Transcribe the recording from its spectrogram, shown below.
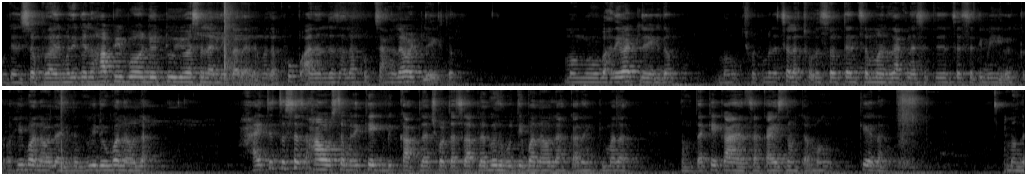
मग त्याने सरप्राईजमध्ये केलं हॅपी बर्थडे टू यू असं लागले करायला. मला खूप आनंद झाला खूप चांगला वाटलं एकदम. मग भारी वाटलं एकदम. मग छोटं मला चला थोडंसं त्यांचं मन राखण्यासाठी त्यांच्यासाठी मी एक हे बनवला एकदम व्हिडिओ बनवला. आहे ते तसंच हा म्हणजे केक बिक कापला छोटासा आपला घरगुती बनवला कारण की मला नव्हता केक आणायचा काहीच नव्हता मग केला. मग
